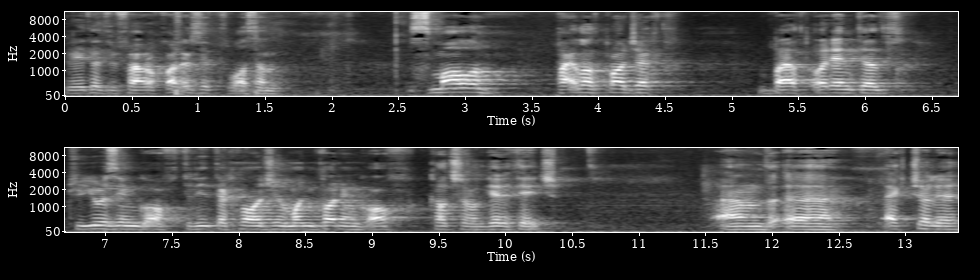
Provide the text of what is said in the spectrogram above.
created with our colleagues. It was a small pilot project, but oriented to using of 3D technology and monitoring of cultural heritage. And uh, actually,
